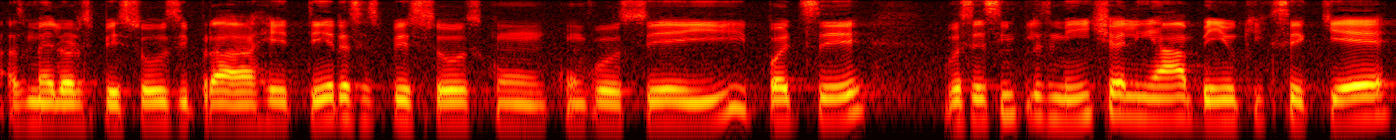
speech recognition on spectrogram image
as melhores pessoas e para reter essas pessoas com, com você aí, pode ser você simplesmente alinhar bem o que, que você quer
